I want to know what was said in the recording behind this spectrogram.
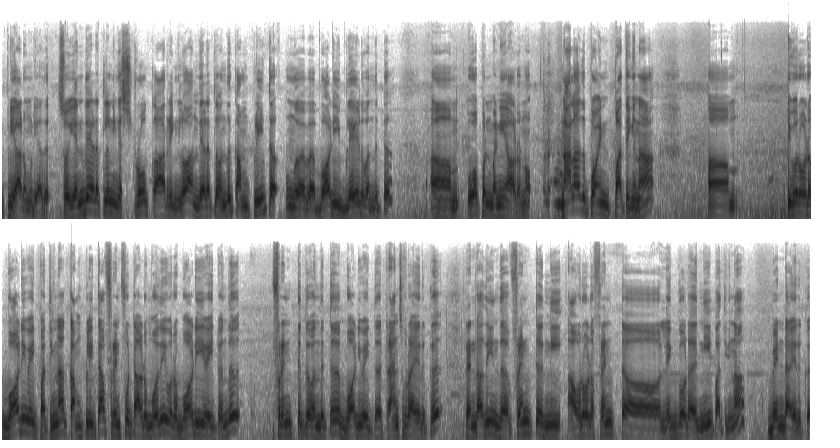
இப்படி ஆட முடியாது. ஸோ எந்த இடத்துல நீங்கள் ஸ்ட்ரோக் ஆடுறீங்களோ அந்த இடத்துல வந்து கம்ப்ளீட் உங்கள் பாடி பிளேடு வந்துட்டு ஓப்பன் பண்ணி ஆடணும். நாலாவது பாயிண்ட் பார்த்தீங்கன்னா இவரோட பாடி வெயிட் பார்த்தீங்கன்னா கம்ப்ளீட்டாக ஃப்ரண்ட் ஃபுட் ஆடும்போது இவரோட பாடி வெயிட் வந்து ஃப்ரண்ட்டுக்கு வந்துட்டு பாடி வெயிட் ட்ரான்ஸ்ஃபர் ஆகிருக்கு ரெண்டாவது இந்த ஃப்ரண்ட் நீ அவரோட ஃப்ரண்ட் லெக்கோட நீ பார்த்தீங்கன்னா பெண்ட் ஆகிருக்கு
